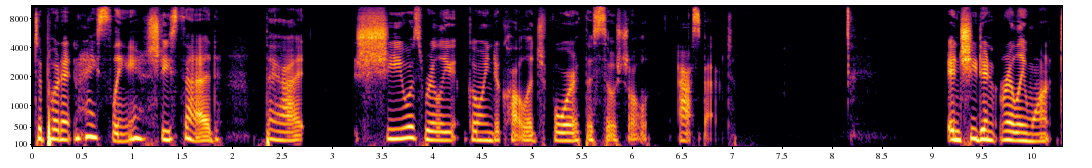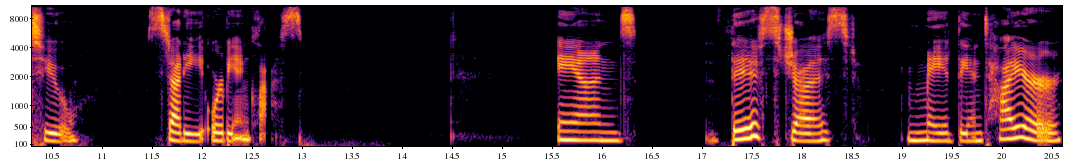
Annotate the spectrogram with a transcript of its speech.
to put it nicely, she said that she was really going to college for the social aspect. And she didn't really want to study or be in class. And this just made the entire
